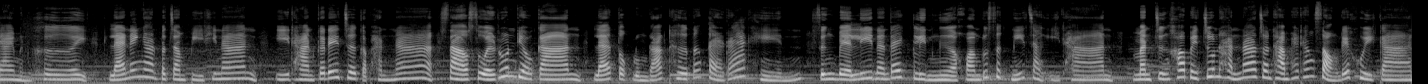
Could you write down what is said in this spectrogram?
ยายเหมือนเคย และในงานประจำปีที่นั่น อีธานก็ได้เจอกับฮันนาสาวสวยรุ่นเดียวกัน และตกหลุมรักเธอตั้งแต่แรกเห็น ซึ่งเบลลี่นั้นได้กลิ่นเหงื่อความรู้สึกนี้จากอีธาน มันจึงเข้าไปจุ้นฮันนาจนทำให้ทั้งสองได้คุยกัน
